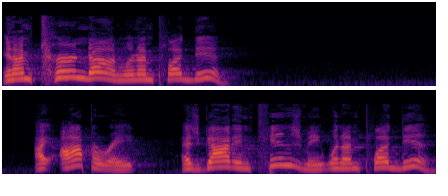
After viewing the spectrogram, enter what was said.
And I'm turned on when I'm plugged in. I operate as God intends me when I'm plugged in.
